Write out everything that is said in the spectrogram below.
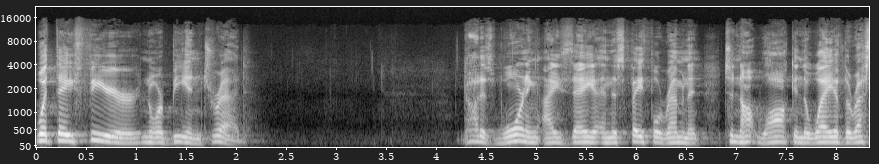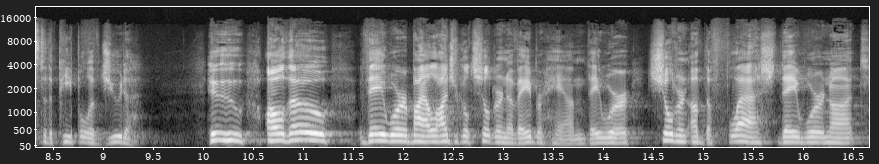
what they fear, nor be in dread. God is warning Isaiah and this faithful remnant to not walk in the way of the rest of the people of Judah, who, although they were biological children of Abraham, they were children of the flesh, they were not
